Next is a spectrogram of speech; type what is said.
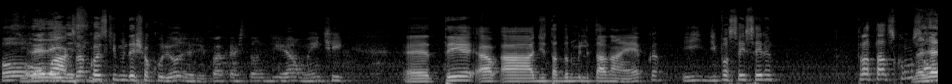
Ô, ô, Marcos, uma coisa que me deixou curioso, gente, foi a questão de realmente é, ter a, a ditadura militar na época e de vocês serem tratados como Nós éramos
